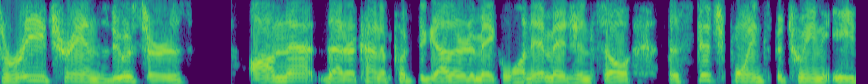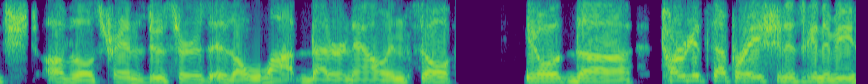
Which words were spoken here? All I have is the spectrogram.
three transducers on that that are kind of put together to make one image. And so the stitch points between each of those transducers is a lot better now. And so, you know, the target separation is going to be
